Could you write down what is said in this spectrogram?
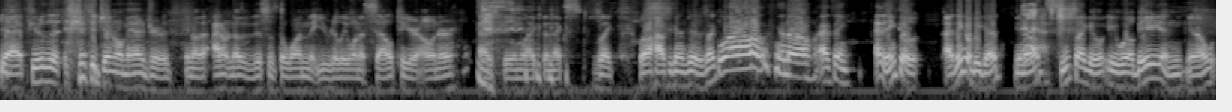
Yeah, if you're the if you're the general manager, you know, I don't know that this is the one that you really want to sell to your owner as being like the next. Like, well, how's he going to do? It's like, well, you know, I think I think he'll I think he'll be good. You know, Yeah. it seems like he, he will be, and you know,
